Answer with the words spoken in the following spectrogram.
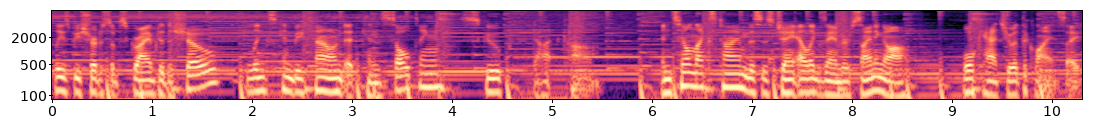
Please be sure to subscribe to the show. Links can be found at consultingscoop.com. Until next time, this is Jay Alexander signing off. We'll catch you at the client site.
